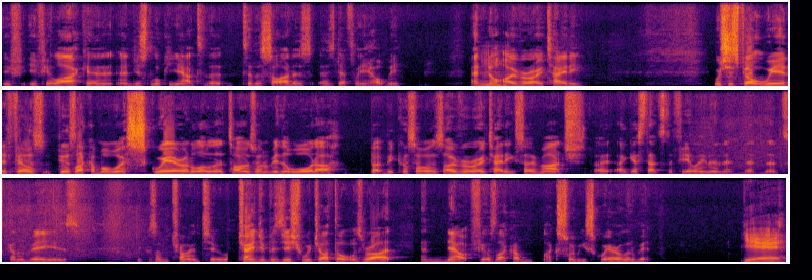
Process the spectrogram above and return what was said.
if if you like, and, and just looking out to the to the side has, has definitely helped me, and mm. not over rotating, which has felt weird. It feels feels like I'm almost square at a lot of the times when I'm in the water, but because I was over rotating so much, I, I, guess that's the feeling that, that that's going to be is because I'm trying to change a position, which I thought was right and now it feels like I'm like swimming square a little bit. Yeah,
